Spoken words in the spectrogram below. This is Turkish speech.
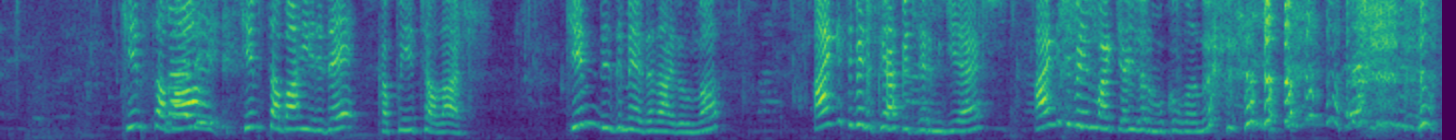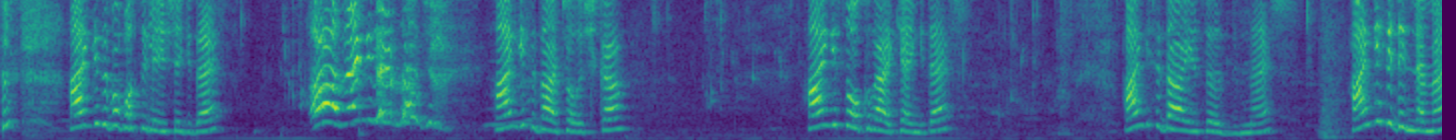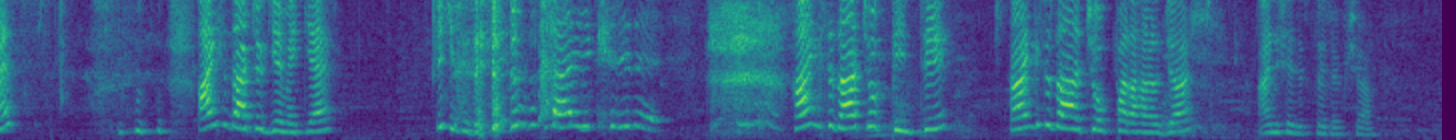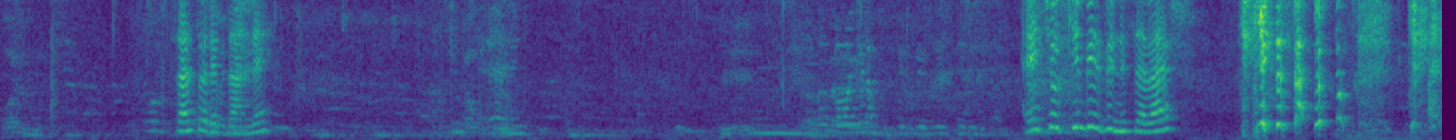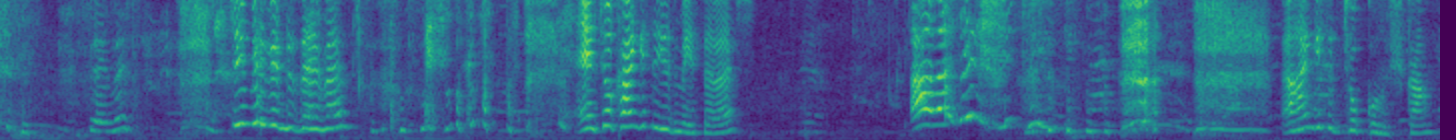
Sabah kim sabah 7'de kapıyı çalar? Kim bizim evden ayrılmaz? Hangisi benim kıyafetlerimi giyer? Hangisi benim makyajlarımı kullanır? Hangisi babasıyla işe gider? Aa ben giderim daha çok. Hangisi daha çalışkan? Hangisi okula erken gider? Hangisi daha iyi söz dinler? Hangisi dinlemez? Hangisi daha çok yemek yer? İkisi de. Hayır ikisi de. Hangisi daha çok pinti? Hangisi daha çok para harcar? Aynı şeyleri söylüyorum şu an. Sen söyle bir tane. En çok kim birbirini sever? sevmez? en çok hangisi yüzmeyi sever? Aa ben sevmiyorum. Hangisi çok konuşkan?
